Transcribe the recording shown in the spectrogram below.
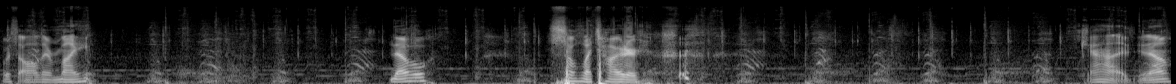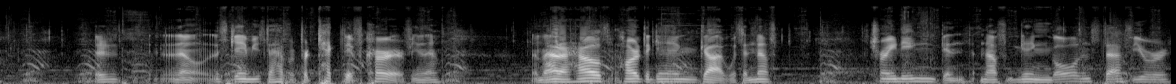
with all their might. No. So much harder. God, you know? There's, you know, this game used to have a protective curve, you know? No matter how hard the game got, with enough training and enough getting gold and stuff, you were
